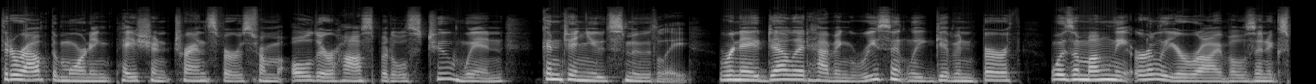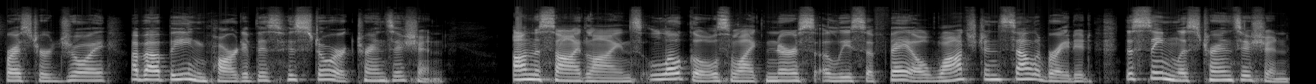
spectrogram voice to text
Throughout the morning, patient transfers from older hospitals to Wynn continued smoothly. Renee Dellett, having recently given birth, was among the early arrivals and expressed her joy about being part of this historic transition. On the sidelines, locals like nurse Elisa Fail watched and celebrated the seamless transition,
